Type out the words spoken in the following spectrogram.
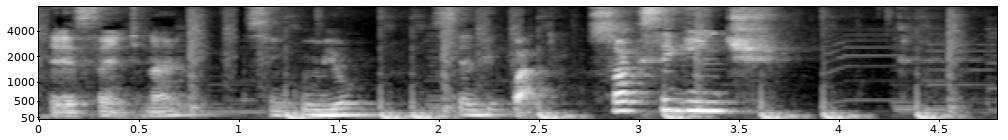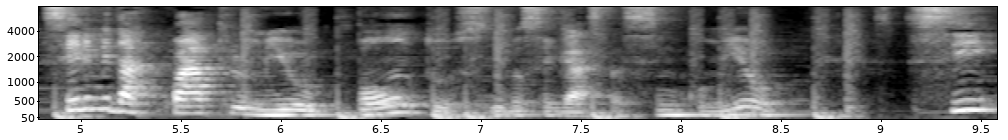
Interessante, né? 5.104. Só que seguinte, Se ele me dá 4 mil pontos e você gasta 5 mil, se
